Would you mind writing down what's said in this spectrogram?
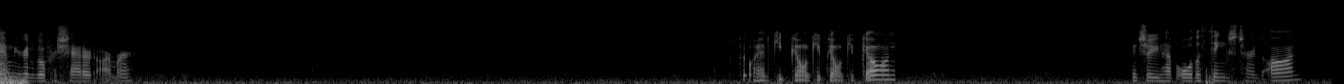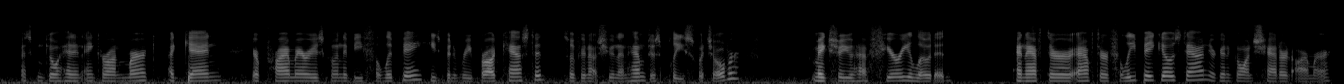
him, you're gonna go for Shattered Armor. Go ahead, keep going, keep going, keep going. Make sure you have all the things turned on. guys can go ahead and anchor on Merc. Again, your primary is going to be Felipe. He's been rebroadcasted, so if you're not shooting at him, just please switch over. Make sure you have Fury loaded. And after after Felipe goes down, you're going to go on Shattered Armor.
